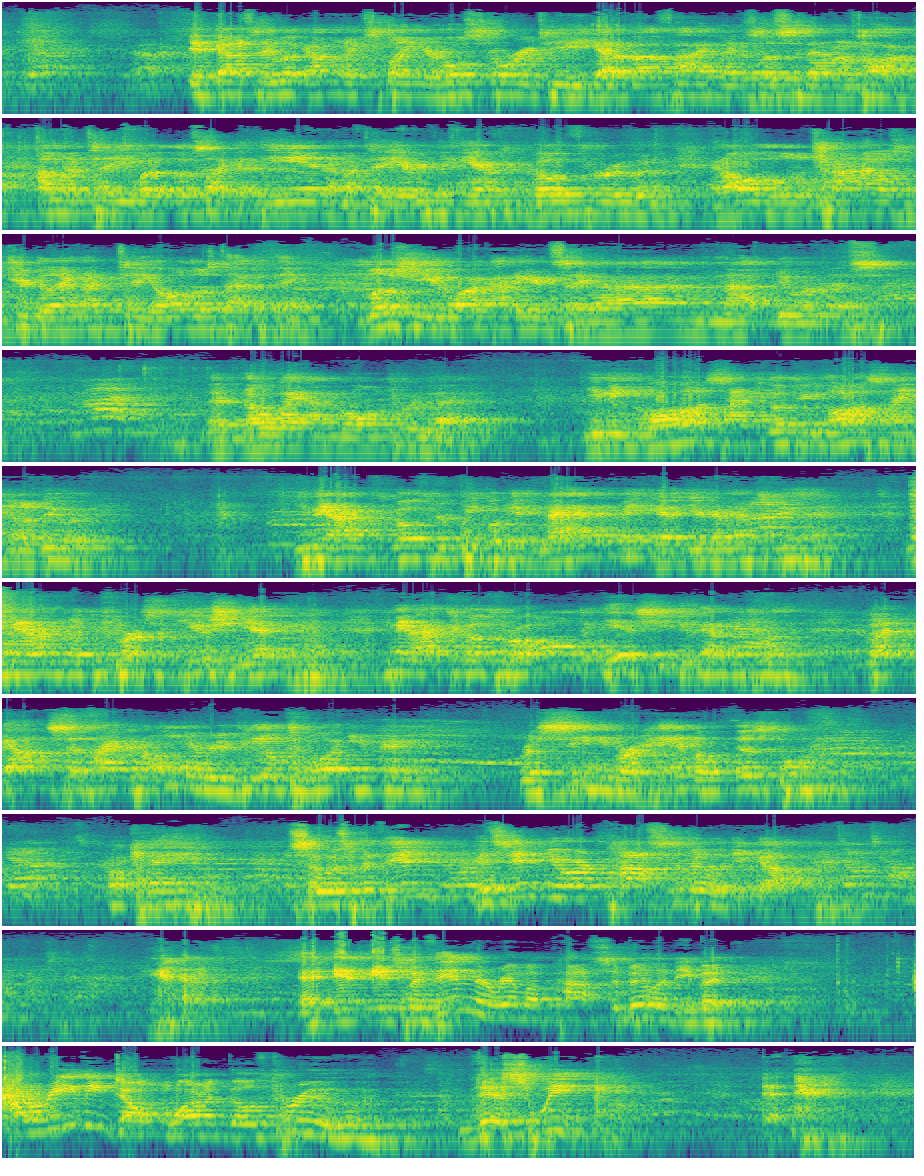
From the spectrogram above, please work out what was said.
If God said, look, I'm going to explain your whole story to you. You got about five minutes. Let's sit down and talk. I'm going to tell you what it looks like at the end. I'm going to tell you everything you have to go through and, and all the little trials and tribulations. I'm going to tell you all those type of things. Most of you walk out here and say, I'm not doing this. There's no way I'm going through that. You mean loss? I have to go through loss. I ain't going to do it. You mean I have to go through people getting mad at me? Yeah, you're going to have to do that. You mean I have to go through persecution? Yeah. You mean I have to go through all the... Yes, you do got to go through that. But God says I can only reveal to what you can receive or handle at this point. Okay? So it's within, it's in your possibility, God. Don't tell me much, Yeah. It, it's within the realm of possibility, but I really don't want to go through this week.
